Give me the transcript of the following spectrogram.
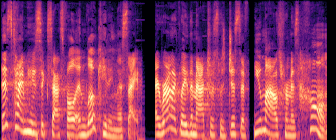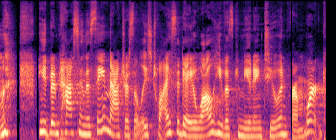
This time he was successful in locating the site. Ironically, the mattress was just a few miles from his home. He'd been passing the same mattress at least twice a day while he was commuting to and from work.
